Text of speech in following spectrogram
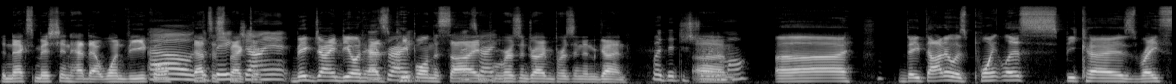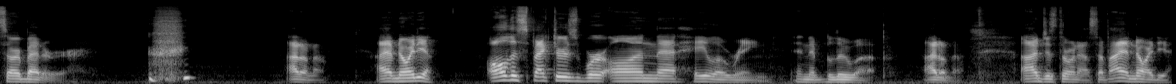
the next mission had that one vehicle. Oh, the That's a big Spectre. giant- Big giant deal. It has right. people on the side, right. person driving, person in the gun. What they destroyed them um, all? Uh, they thought it was pointless because wraiths are better. I don't know. I have no idea. All the specters were on that Halo ring, and it blew up. I don't know. I'm just throwing out stuff. I have no idea.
